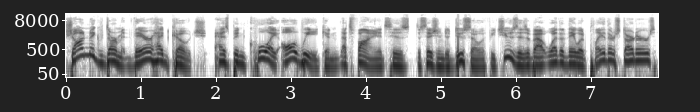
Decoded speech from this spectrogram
Sean McDermott, their head coach, has been coy all week, and that's fine. It's his decision to do so if he chooses about whether they would play their starters,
